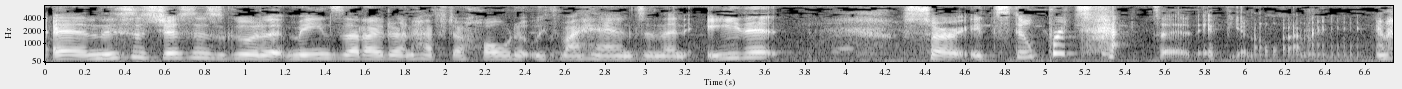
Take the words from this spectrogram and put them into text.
And this is just as good. It means that I don't have to hold it with my hands and then eat it. So it's still protected, if you know what I mean.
